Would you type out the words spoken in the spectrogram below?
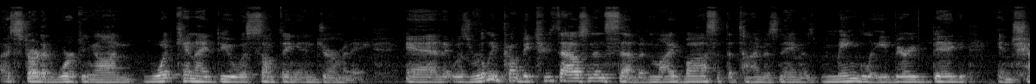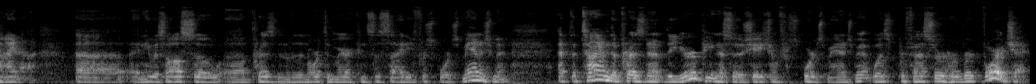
I started working on what can I do with something in Germany. And it was really probably 2007. My boss at the time, his name is Ming Li, very big in China. Uh, and he was also uh, president of the North American Society for Sports Management. At the time, the president of the European Association for Sports Management was Professor Herbert Woratschek,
